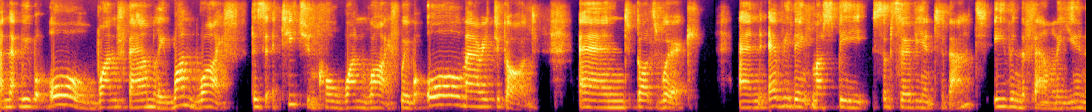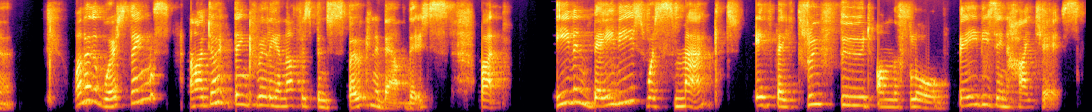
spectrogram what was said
And that we were all one family, one wife. There's a teaching called One Wife. We were all married to God and God's work. And everything must be subservient to that, even the family unit. One of the worst things, and I don't think really enough has been spoken about this, but even babies were smacked if they threw food on the floor, babies in high chairs.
